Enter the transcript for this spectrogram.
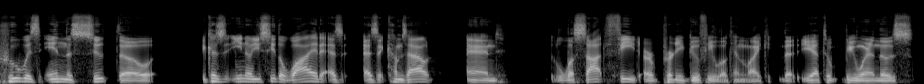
who was in the suit though, because you know you see the wide as as it comes out, and Lasat feet are pretty goofy looking. Like that, you have to be wearing those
